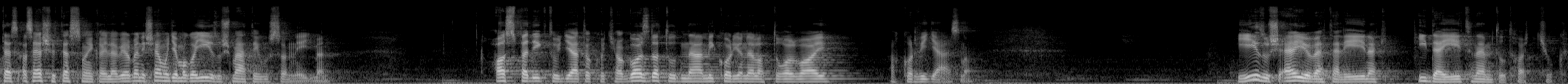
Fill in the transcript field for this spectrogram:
az első tesszonikai levélben, és elmondja maga Jézus Máté 24-ben. Az pedig tudjátok, hogy ha a gazda tudná, mikor jön el a tolvaj, akkor vigyázna. Jézus eljövetelének idejét nem tudhatjuk.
